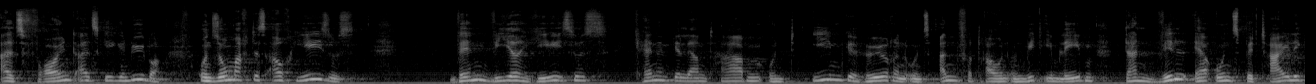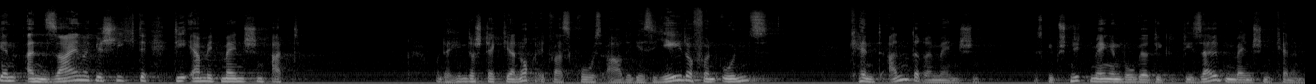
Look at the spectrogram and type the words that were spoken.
als Freund, als Gegenüber. Und so macht es auch Jesus. Wenn wir Jesus kennengelernt haben und ihm gehören, uns anvertrauen und mit ihm leben, dann will er uns beteiligen an seiner Geschichte, die er mit Menschen hat. Und dahinter steckt ja noch etwas Großartiges. Jeder von uns kennt andere Menschen. Es gibt Schnittmengen, wo wir die, dieselben Menschen kennen.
